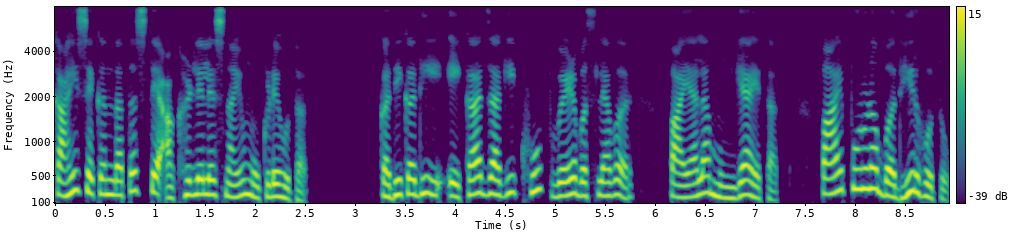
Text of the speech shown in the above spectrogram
काही सेकंदातच ते आखडलेले स्नायू मोकळे होतात. कधीकधी एकाच जागी खूप वेळ बसल्यावर पायाला मुंग्या येतात. पाय पूर्ण बधीर होतो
